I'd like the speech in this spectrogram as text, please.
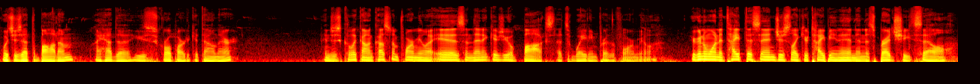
which is at the bottom. I had to use a scroll bar to get down there. And just click on custom formula is, and then it gives you a box that's waiting for the formula. You're going to want to type this in just like you're typing in in a spreadsheet cell.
